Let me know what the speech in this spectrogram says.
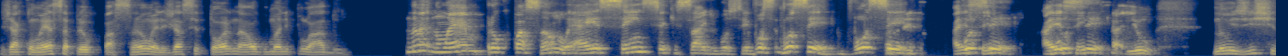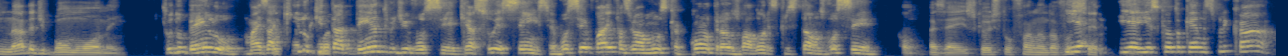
já com essa preocupação, ele já se torna algo manipulado. Não é, não é preocupação, é a essência que sai de você. Você, você, você, a você, essência, a você. essência saiu. Não existe nada de bom no homem. Tudo bem, Lu, mas aquilo que está dentro de você, que é a sua essência, você vai fazer uma música contra os valores cristãos? Você. Bom, mas é isso que eu estou falando a você. E é, e é isso que eu estou querendo explicar.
